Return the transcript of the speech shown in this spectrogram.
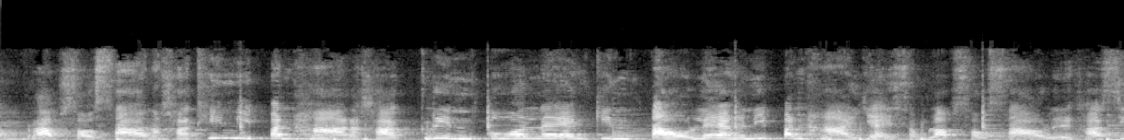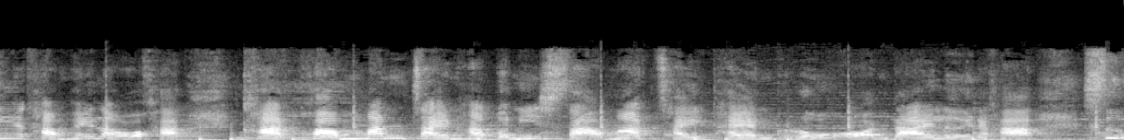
สำหรับ สาวๆนะคะ ที่มีปัญหานะคะ กลิ่นตัวแรงกลิ่นเต่าแรงอันนี้ปัญหาใหญ่สำหรับสาวๆเลยนะคะที่จะทำให้เราอะค่ะ ขาดความมั่นใจนะคะ ตัวนี้สามารถใช้แทนโรออนได้เลยนะคะ ซึ่ง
